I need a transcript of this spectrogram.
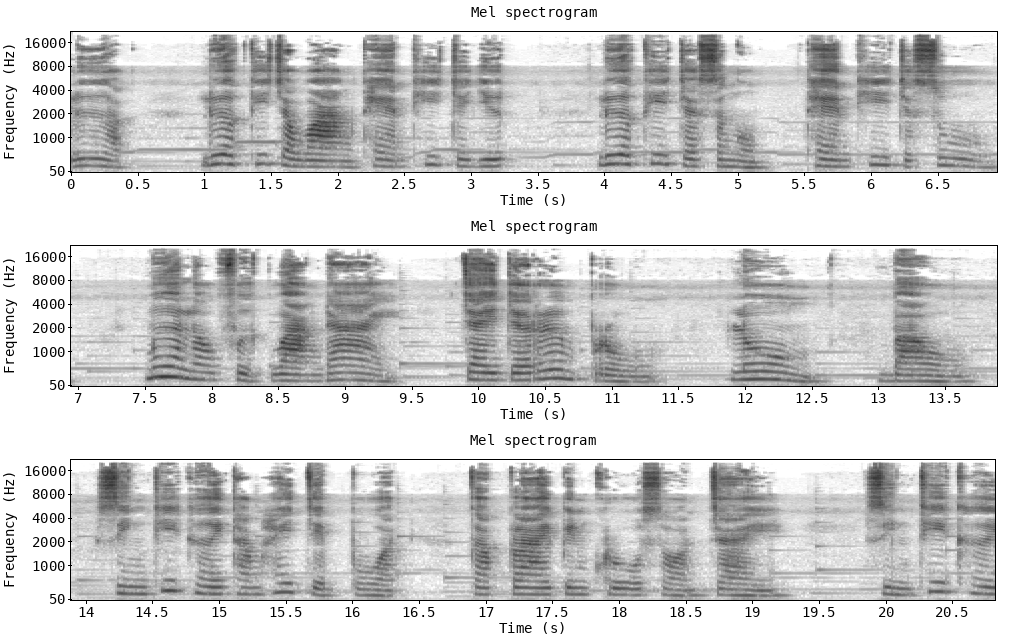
เลือก เลือกที่จะวางแทนที่จะยึด เลือกที่จะสงบแทนที่จะสู้ เมื่อเราฝึกวางได้ ใจจะเริ่มโปร่ง โล่ง เบา สิ่งที่เคยทำให้เจ็บปวด กลับกลายเป็นครูสอนใจ สิ่งที่เคย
